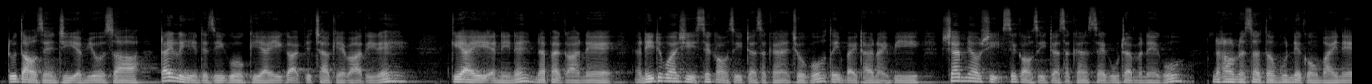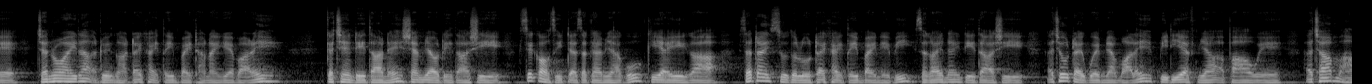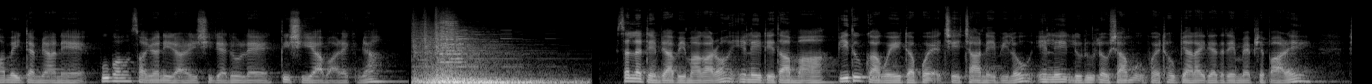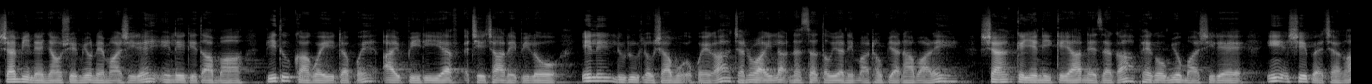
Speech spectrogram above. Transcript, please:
2000G အမျိုးအစားတိုက်လေယာဉ်တစ်စီးကို KIA ကပစ်ချခဲ့ပါသေးတယ်။ KIA အနေနဲ့နက်ဘက်ကနဲ့အနီးတစ်ဝိုက်ရှိစစ်ကောင်စီတပ်စခန်းအချို့ကိုသိမ်းပိုက်ထားနိုင်ပြီးရှမ်းမြောက်ရှိစစ်ကောင်စီတပ်စခန်း10ခုထပ်မံကို2023ခုနှစ်ကုန်ပိုင်းနဲ့ဇန်နဝါရီလအတွင်းကတိုက်ခိုက်သိမ်းပိုက်ထားနိုင်ခဲ့ပါတယ်။ကချင်ဒေသနဲ့ရှမ်းမြောက်ဒေသရှိစစ်ကောင်စီတပ်စခန်းများကို KIA ကဇက်တိုက်ဆိုသလိုတိုက်ခိုက်သိမ်းပိုက်နေပြီးစကိုင်းတိုင်းဒေသရှိအချို့တိုက်ပွဲများမှာလည်း PDF များအပါအဝင်အခြားမဟာမိတ်တပ်များနဲ့ပူးပေါင်းဆောင်ရွက်နေတာတွေရှိတယ်လို့လည်းသိရှိရပါတယ်ခင်ဗျာ။ ဆက်လက်တင်ပြပေးမှာကတော့အင်းလေးဒေတာမှာပြည်သူ့ကာကွယ်ရေးတပ်ဖွဲ့အခြေချနေပြီလို့အင်းလေးလူထုလှုပ်ရှားမှုအဖွဲ့ထုတ်ပြန်လိုက်တဲ့သတင်းပဲဖြစ်ပါတယ်။ရှမ်းပြည်နယ်ညောင်ရွှေမြို့နယ်မှာရှိတဲ့အင်းလေးဒေတာမှာပြည်သူ့ကာကွယ်ရေးတပ်ဖွဲ့ IPDF အခြေချနေပြီလို့အင်းလေးလူထုလှုပ်ရှားမှုအဖွဲ့ကဇန်နဝါရီလ23ရက်နေ့မှာထုတ်ပြန်ထားပါတယ်။ရှမ်းကရင်နီကရားနယ်စပ်ကဖေကုံမြို့မှာရှိတဲ့အင်းအရှိဘက်ချမ်းက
